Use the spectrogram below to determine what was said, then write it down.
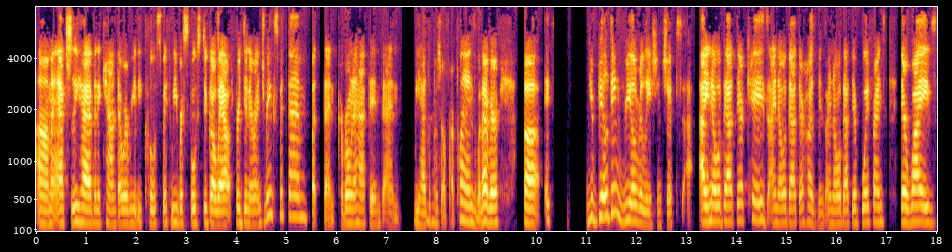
Um, I actually have an account that we're really close with. We were supposed to go out for dinner and drinks with them, but then Corona happened and we had to Mhm. push off our plans, whatever. But it's you're building real relationships. I- know about their kids. I know about their husbands. I know about their boyfriends, their wives.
